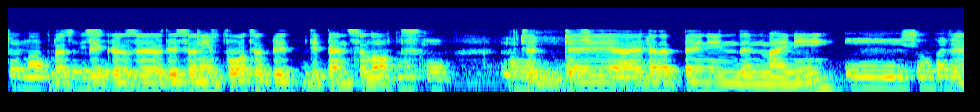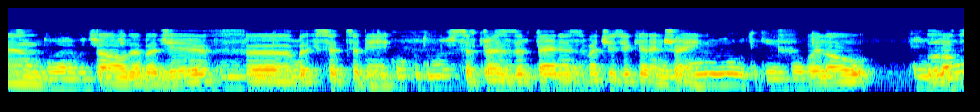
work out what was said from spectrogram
but because of this unimportant bit depends a lot. Today I had a pain in, my knee and told Abadjiev, uh, but he said to me, suppress the pain as much as you can and train. With all lots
